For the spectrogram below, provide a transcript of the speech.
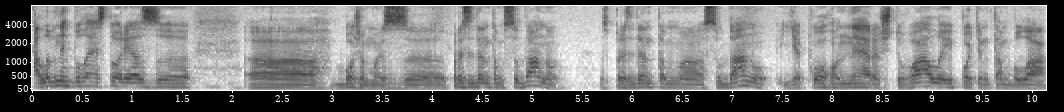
але в них була історія з е, Боже мой, з президентом Судану. З президентом е, Судану, якого не арештували, потім там була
